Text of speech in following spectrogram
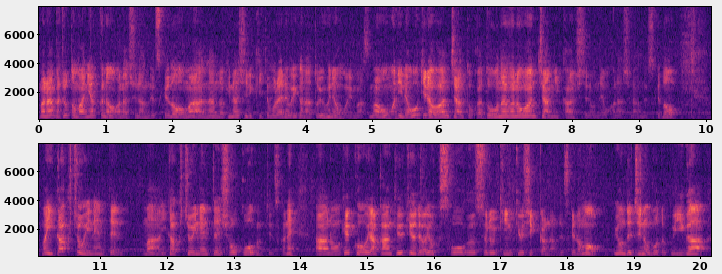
まあなんかちょっとマニアックなお話なんですけどまあ何の気なしに聞いてもらえればいいかなというふうに思います。まあ主にね大きなワンちゃんとか胴長のワンちゃんに関してのねお話なんですけどまあ胃拡張胃粘点まあ、胃拡張胃粘点症候群っていうんですかねあの結構夜間救急ではよく遭遇する緊急疾患なんですけども読んで字のごとく胃が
